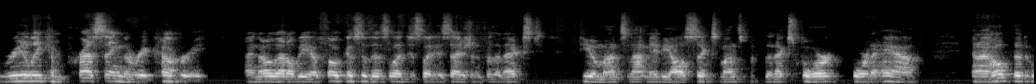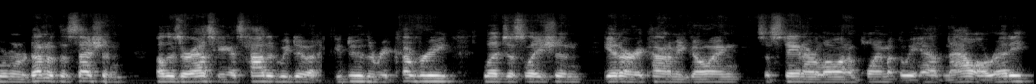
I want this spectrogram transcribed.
really compressing the recovery. I know that'll be a focus of this legislative session for the next few months, not maybe all six months, but the next four, four and a half. And I hope that when we're done with the session, others are asking us, how did we do it? You do the recovery legislation get our economy going, sustain our low unemployment that we have now already,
